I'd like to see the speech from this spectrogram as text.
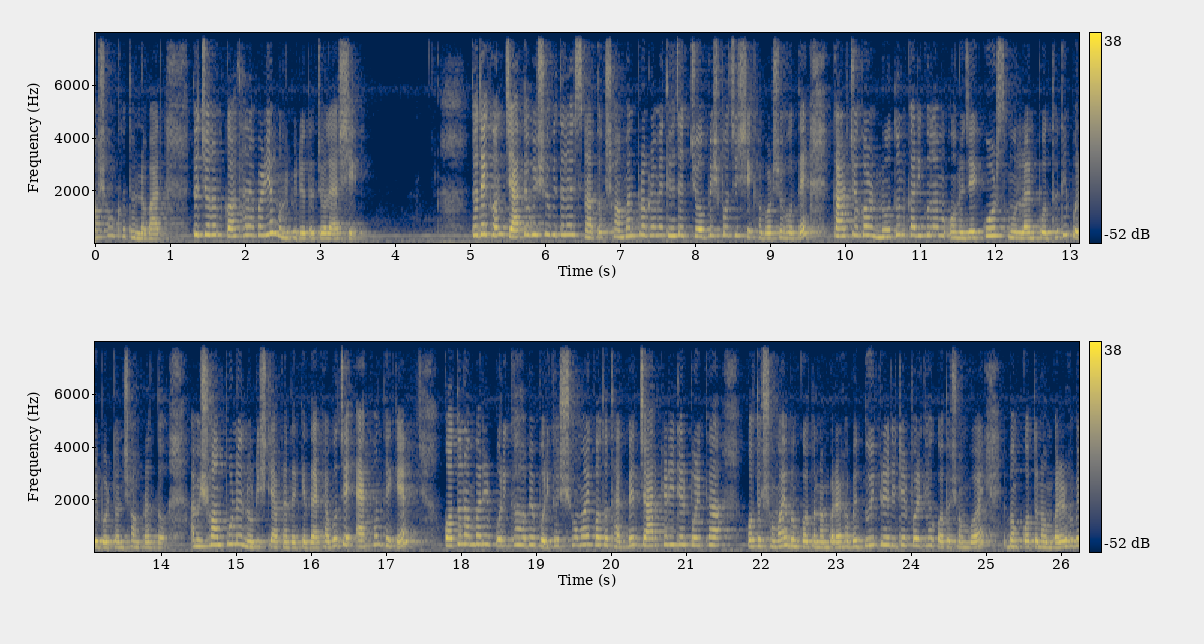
অসংখ্য ধন্যবাদ। তো চলুন কথা না বাড়িয়ে মূল ভিডিওতে চলে আসি। তো দেখুন, জাতীয় বিশ্ববিদ্যালয়ের স্নাতক সম্মান প্রোগ্রামে দুই হাজার চব্বিশ পঁচিশ শিক্ষাবর্ষ হতে কার্যকর নতুন কারিকুলাম অনুযায়ী কোর্স মূল্যায়ন পদ্ধতি পরিবর্তন সংক্রান্ত। আমি সম্পূর্ণ নোটিশটি আপনাদেরকে দেখাবো যে এখন থেকে কত নম্বরের পরীক্ষা হবে, পরীক্ষার সময় কত থাকবে, চার ক্রেডিটের পরীক্ষা কত সময় এবং কত নম্বরের হবে, দুই ক্রেডিটের পরীক্ষা কত সময় এবং কত নম্বরের হবে,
